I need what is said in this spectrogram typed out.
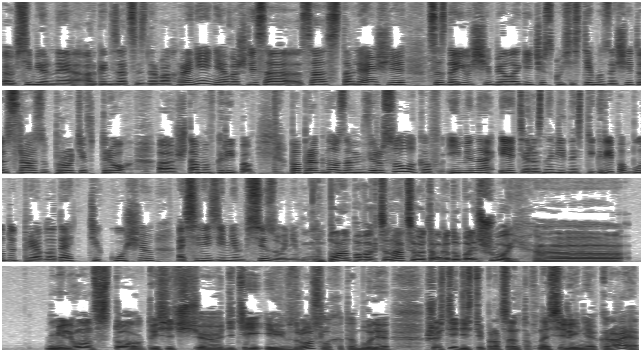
э, Всемирной организации здравоохранения, вошли со- составляющие, создающие биологическую систему защиты сразу против трех э, штаммов гриппа. По прогнозам вирусологов, именно эти разновидности гриппа будут преобладать в текущем осенне-зимнем сезоне. План по вакцинации в этом году большой. Э, миллион сто тысяч э, детей и взрослых, это более 60% населения края,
